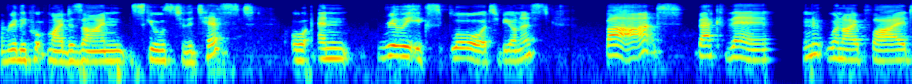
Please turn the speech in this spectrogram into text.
really put my design skills to the test or and really explore to be honest. But back then when I applied,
